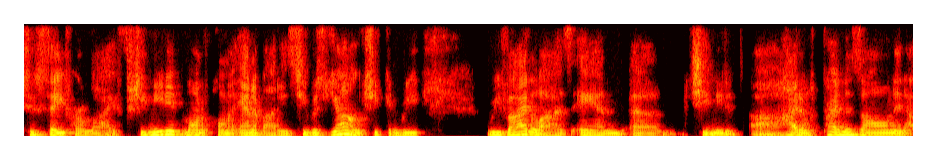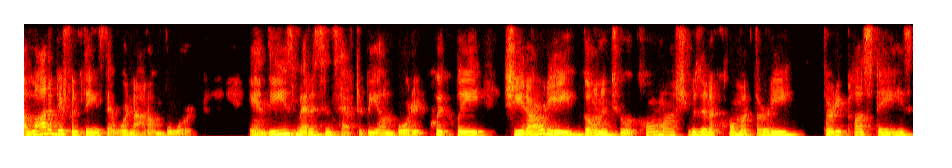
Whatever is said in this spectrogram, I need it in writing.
to save her life. She needed monoclonal antibodies. She was young. She can re revitalize and um, she needed uh, hydroprednisone and a lot of different things that were not on board and these medicines have to be onboarded quickly she had already gone into a coma she was in a coma 30 30 plus days.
